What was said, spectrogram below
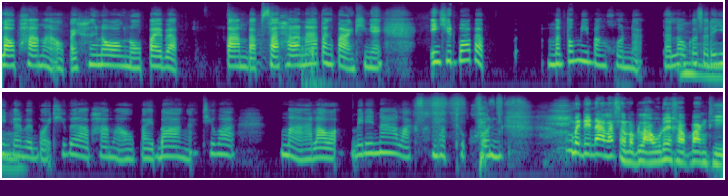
เราพาหมาออกไปข้างนอกเนาะไปแบบตามแบบสาธารณะต่าง ๆ ทีเนี้ยอิงคิดว่าแบบ มันต้องมีบางคนอะแล้วเราก็จะได้ยินกันบ่อยๆ ที่เวลาพาหมาออกไปบ้างอะที่ว่าหมาเราอะไม่ได้น่ารักสำหรับทุกคน ไม่ได้น่ารักสำหรับเราด้วยครับ บางที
